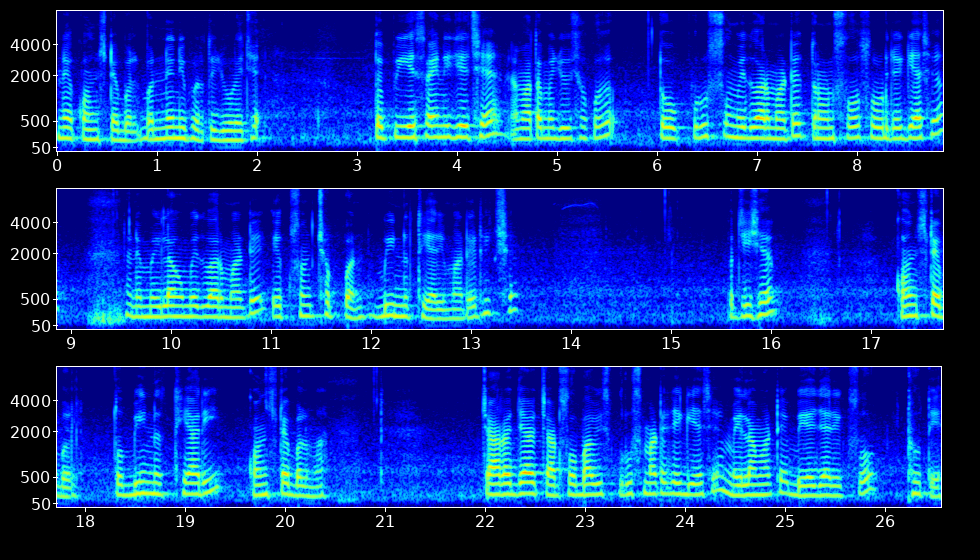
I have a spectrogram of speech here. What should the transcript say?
અને કોન્સ્ટેબલ બંનેની ભરતી જોડે છે. તો પીએસઆઈની જે છે, એમાં તમે જોઈ શકો છો, તો પુરુષ ઉમેદવાર માટે ત્રણસો સોળ જગ્યા છે અને મહિલા ઉમેદવાર માટે એકસો છપ્પન બિન હથિયારી માટે, ઠીક છે? પછી છે, કોન્સ્ટેબલ. તો બિન નથિયારી કોન્સ્ટેબલમાં ચાર હજાર ચારસો બાવીસ પુરુષ માટે જગ્યા છે, મહિલા માટે બે હજાર એકસો અઠ્ઠોતેર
